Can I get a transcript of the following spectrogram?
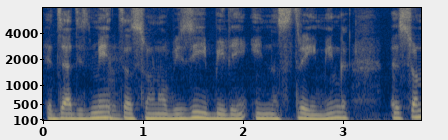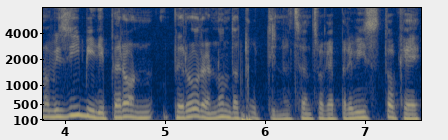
e Zadie Smith sono visibili in streaming. Eh, sono visibili però per ora non da tutti, nel senso che è previsto che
